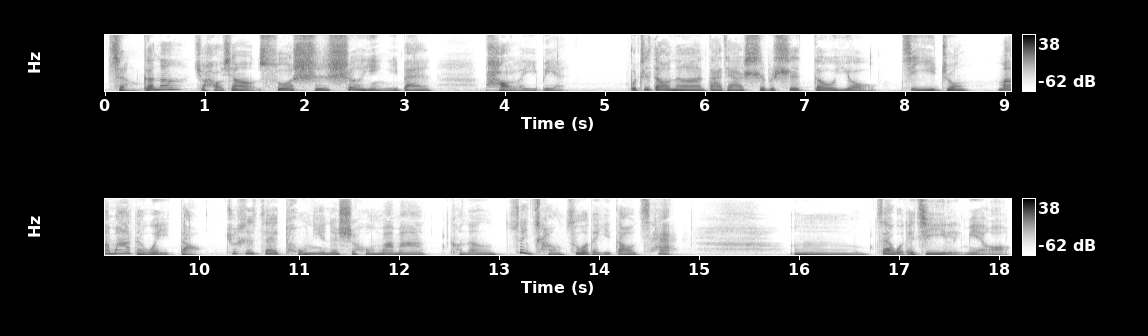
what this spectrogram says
整个呢就好像缩时摄影一般跑了一遍。不知道呢，大家是不是都有记忆中妈妈的味道？就是在童年的时候，妈妈可能最常做的一道菜。嗯，在我的记忆里面哦，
